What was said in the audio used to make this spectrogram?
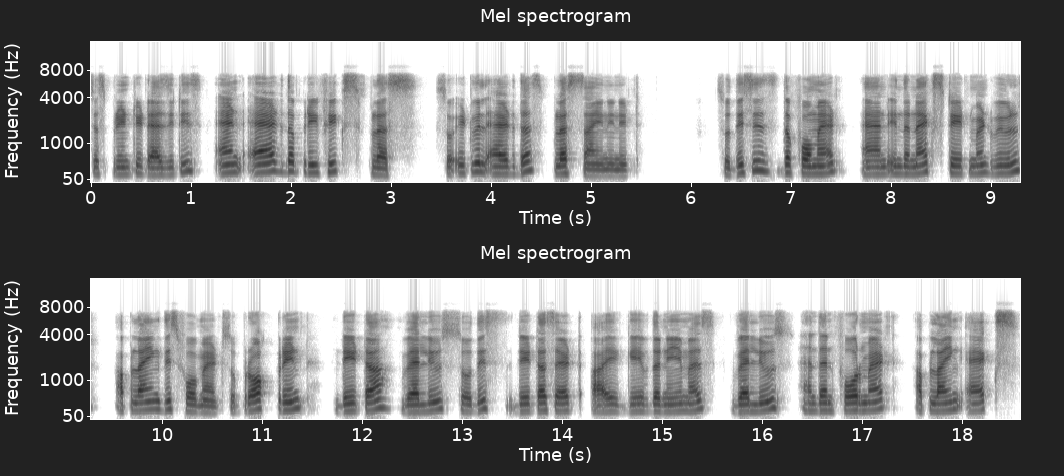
just print it as it is and add the prefix plus so it will add the plus sign in it so this is the format and in the next statement we will applying this format. So proc print data values. So this data set I gave the name as values and then format applying x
